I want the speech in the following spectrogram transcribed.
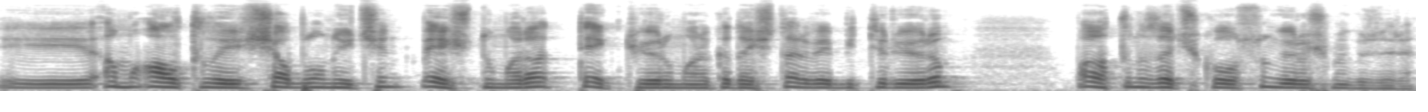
Ee, ama altılı şablonu için 5 numara tek diyorum arkadaşlar ve bitiriyorum. Bahtınız açık olsun. Görüşmek üzere.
